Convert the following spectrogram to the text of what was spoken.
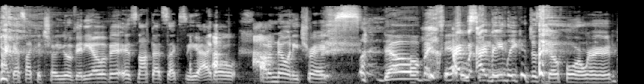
I guess I could show you a video of it. It's not that sexy. I don't I don't know any tricks. No, my I. I mainly could just go forward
